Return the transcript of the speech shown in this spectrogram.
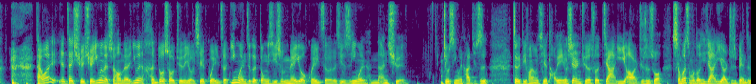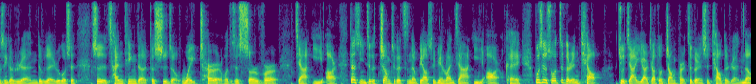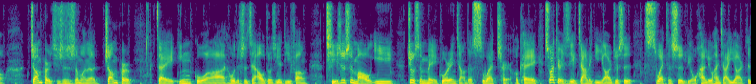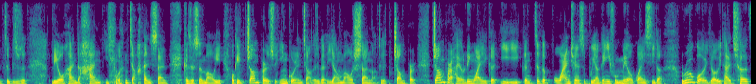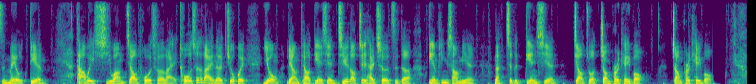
台湾也在学学英文的时候呢，因为很多时候觉得有一些规则，英文这个东西是没有规则的，其实英文很难学。就是因为它只是这个地方有些讨厌，有些人觉得说加一二就是说什么什么东西加一二就是变成这个是一个人，对不对？如果是是餐厅的的侍者 waiter 或者是 server 加一二，但是你这个 jump 这个字呢，不要随便乱加一二，OK？不是说这个人跳就加一二叫做 jumper，这个人是跳的人，no，jumper 其实是什么呢？jumper 在英国啊，或者是在澳洲这些地方。其实是毛衣，就是美国人讲的 sweater，OK，sweater 也是加了一个 e r，就是 sweat 是流汗，流汗加 e r，这这个就是流汗的汗衣，我们讲汗衫，可是是毛衣，OK，jumper 是英国人讲的这个羊毛衫啊，这个 jumper，jumper 还有另外一个意义，跟这个完全是不一样，跟衣服没有关系的。如果有一台车子没有电，他会希望叫拖拖车来，拖车来呢就会用两条电。线接到这台车子的电瓶上面，那这个电线叫做 jumper cable，jumper cable。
